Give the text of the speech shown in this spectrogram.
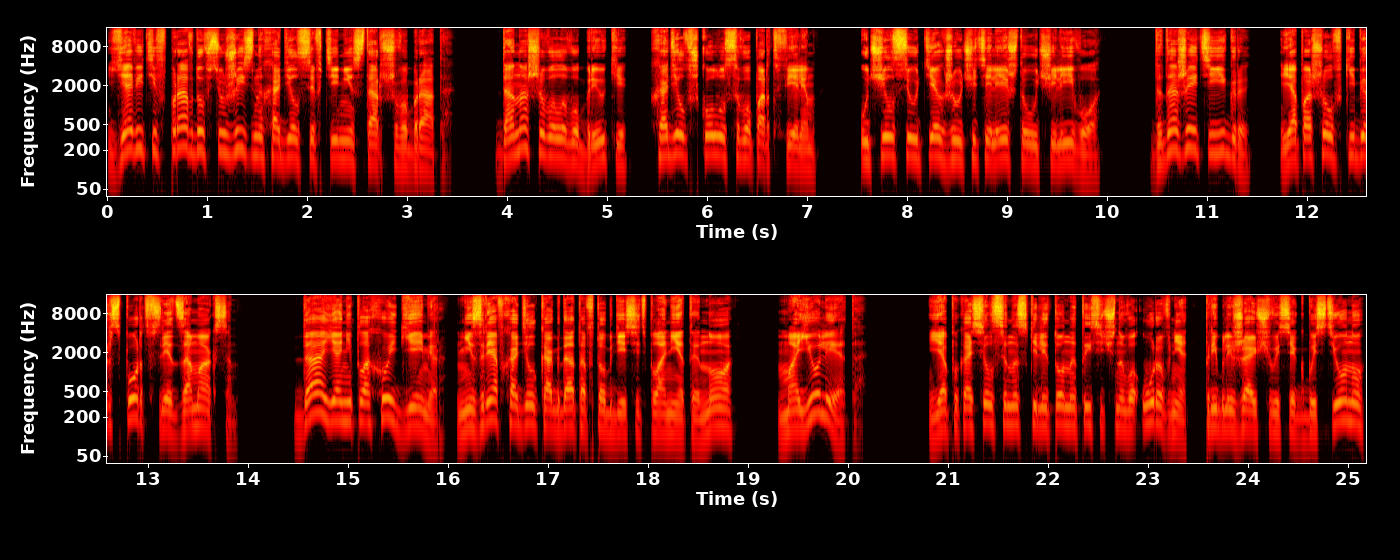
Я ведь и вправду всю жизнь находился в тени старшего брата. Донашивал его брюки, ходил в школу с его портфелем, учился у тех же учителей, что учили его. Да даже эти игры. Я пошел в киберспорт вслед за Максом. Да, я неплохой геймер, не зря входил когда-то в топ-10 планеты, но... Мое ли это? Я покосился на скелетона тысячного уровня, приближающегося к бастиону,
